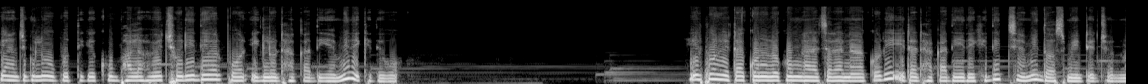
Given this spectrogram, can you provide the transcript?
পেঁয়াজগুলো উপর থেকে খুব ভালোভাবে ছড়িয়ে দেওয়ার পর এগুলো ঢাকা দিয়ে আমি রেখে দেবো। এরপর এটা কোনো রকম নাড়াচাড়া না করে এটা ঢাকা দিয়ে রেখে দিচ্ছি আমি দশ মিনিটের জন্য।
